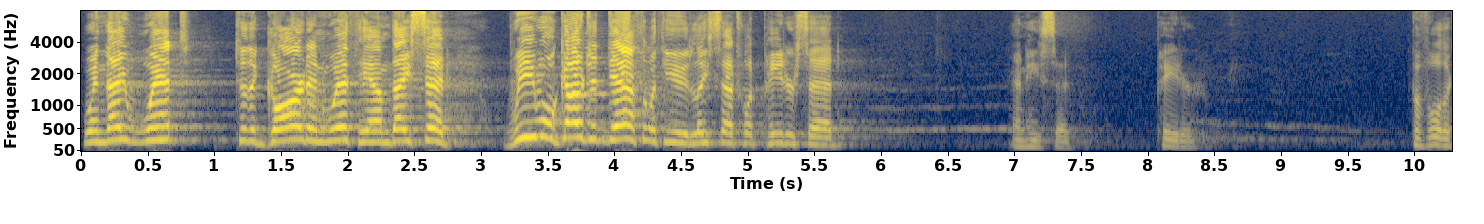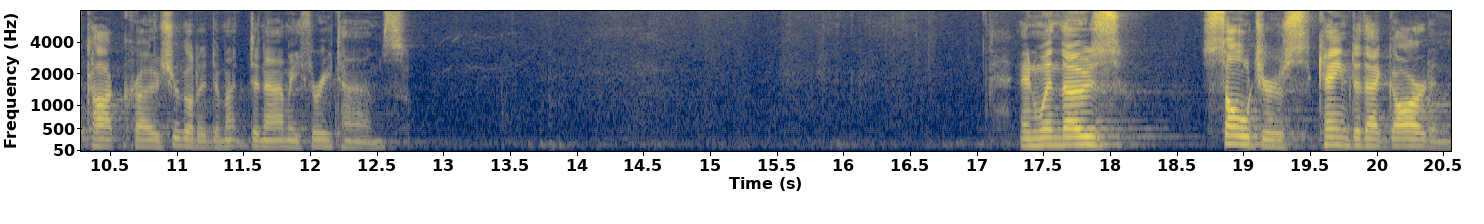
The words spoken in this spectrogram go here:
when they went to the garden with him, they said, We will go to death with you. At least that's what Peter said. And he said, Peter, before the cock crows, you're going to deny me three times. And when those soldiers came to that garden.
